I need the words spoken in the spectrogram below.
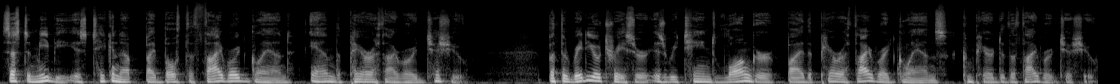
Sestamibi is taken up by both the thyroid gland and the parathyroid tissue but the radiotracer is retained longer by the parathyroid glands compared to the thyroid tissue.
